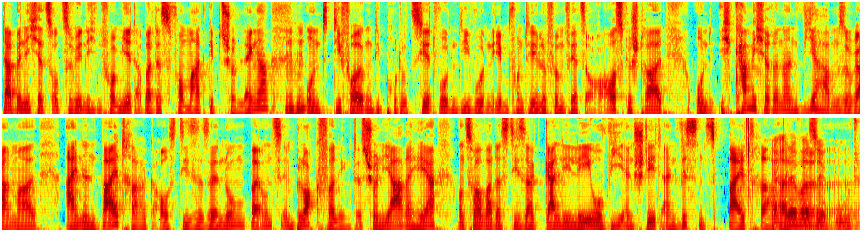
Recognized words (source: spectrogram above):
Da bin ich jetzt auch zu wenig informiert, aber das Format gibt es schon länger und die Folgen, die produziert wurden, die wurden eben von Tele5 jetzt auch ausgestrahlt und ich kann mich erinnern, wir haben sogar mal einen Beitrag aus dieser Sendung bei uns im Blog verlinkt, das ist schon Jahre her und zwar war das dieser Galileo, wie entsteht ein Wissensbeitrag. Ja, der war sehr gut.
